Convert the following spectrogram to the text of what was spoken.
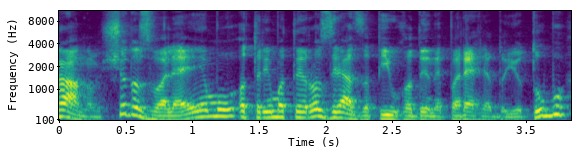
екраном, що дозволяє йому отримати розряд за півгодини перегляду Ютубу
